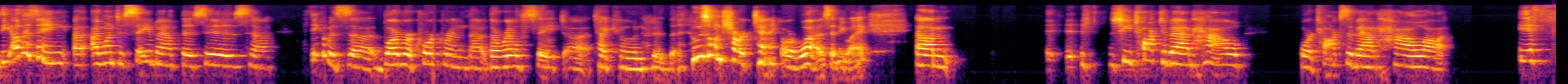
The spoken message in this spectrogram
the other thing uh, I want to say about this is, uh, I think it was uh, Barbara Corcoran, the, the real estate tycoon, who, who's on Shark Tank, or was anyway. Um, she talked about how, or talks about how uh, if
